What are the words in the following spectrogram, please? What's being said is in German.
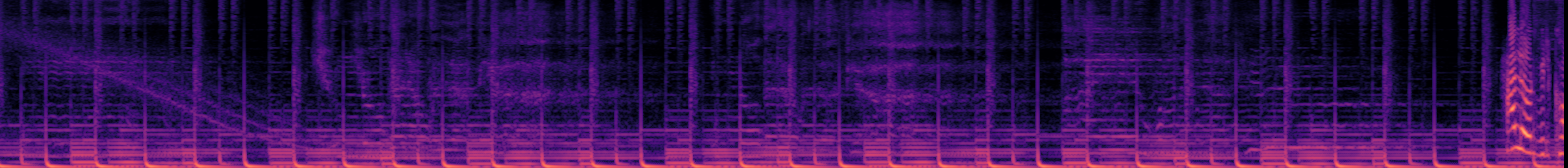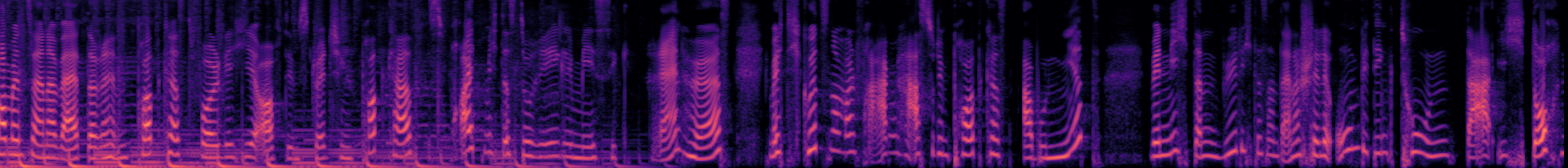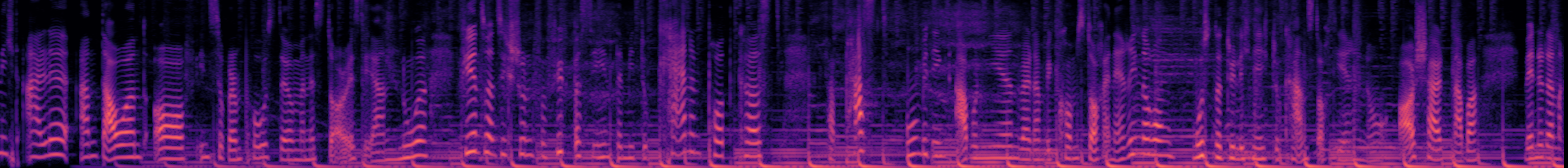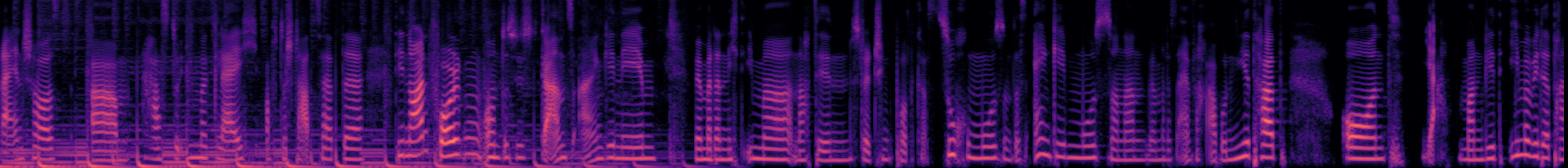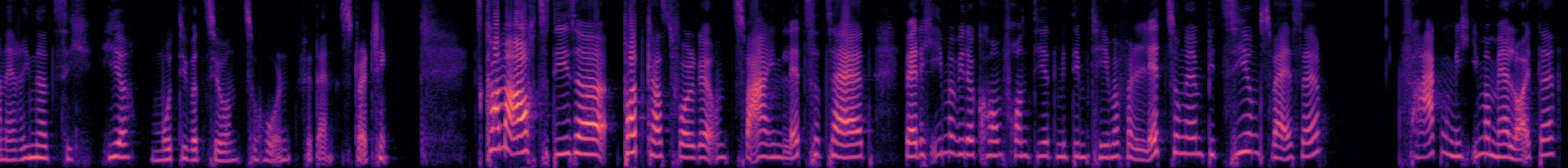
Hallo und willkommen zu einer weiteren Podcast-Folge hier auf dem Stretching Podcast. Es freut mich, dass du regelmäßig reinhörst. Ich möchte dich kurz nochmal fragen, hast du den Podcast abonniert? Wenn nicht, dann würde ich das an deiner Stelle unbedingt tun, da ich doch nicht alle andauernd auf Instagram poste und meine Stories ja nur 24 Stunden verfügbar sind, damit du keinen Podcast verpasst. Unbedingt abonnieren, weil dann bekommst du auch eine Erinnerung. Musst natürlich nicht, du kannst auch die Erinnerung ausschalten, aber wenn du dann reinschaust, ähm, hast du immer gleich auf der Startseite die neuen Folgen und das ist ganz angenehm, wenn man dann nicht immer nach den Stretching Podcasts suchen muss und das eingeben muss, sondern wenn man das einfach abonniert hat. Und ja, man wird immer wieder daran erinnert, sich hier Motivation zu holen für dein Stretching. Jetzt kommen wir auch zu dieser Podcast-Folge und zwar in letzter Zeit werde ich immer wieder konfrontiert mit dem Thema Verletzungen beziehungsweise fragen mich immer mehr Leute,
